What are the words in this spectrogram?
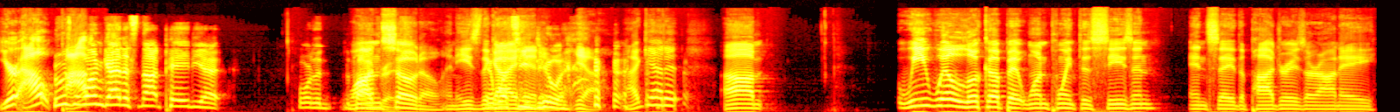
You're out. Who's Pop. the one guy that's not paid yet for the, the Juan Padres? Soto, and he's the And guy. what's he hitting. doing? yeah, I get it. Um, we will look up at one point this season and say the Padres are on a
